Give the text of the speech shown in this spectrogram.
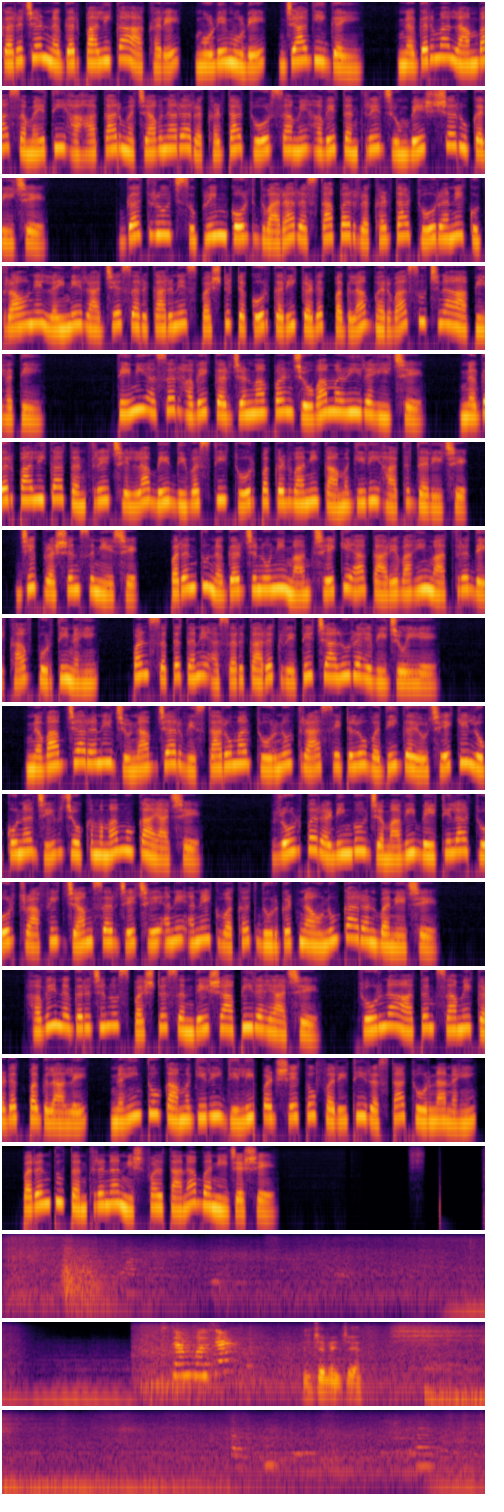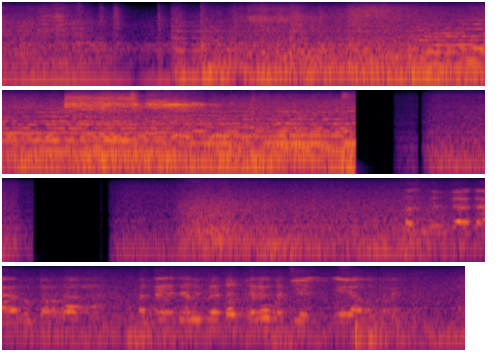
કરજણ નગરપાલિકા આખરે મોડે મોડે જાગી ગઈ. નગરમાં લાંબા સમયથી હાહાકાર મચાવનારા રખડતા ઠોર સામે હવે તંત્રે ઝુંબેશ શરૂ કરી છે. ગત રોજ સુપ્રીમ કોર્ટ દ્વારા રસ્તા પર રખડતા ઠોર અને કૂતરાઓને લઈને રાજ્ય સરકારને સ્પષ્ટ ટકોર કરી કડક પગલાં ભરવા સૂચના આપી હતી. તેની અસર હવે કરજણમાં પણ જોવા મળી રહી છે. નગરપાલિકા તંત્રે છેલ્લા બે દિવસથી ઠોર પકડવાની કામગીરી હાથ ધરી છે. જે પ્રશંસનીય છે, પરંતુ નગરજનોની માંગ છે કે આ કાર્યવાહી માત્ર દેખાવ પૂરતી નહીં, પણ સતત અને અસરકારક રીતે ચાલુ રહેવી જોઈએ. નવાબજાર અને જુનાબજાર વિસ્તારોમાં ઢોરનો ત્રાસ એટલો વધી ગયો છે કે લોકોના જીવ જોખમમાં મુકાયા છે. રોડ પર અડિંગો જમાવી બેઠેલા ઢોર ટ્રાફિક જામ સર્જે છે અને અનેક વખત દુર્ઘટનાઓનું કારણ બને છે. હવે નગરજનો સ્પષ્ટ સંદેશ આપી રહ્યા છે. ઢોરના આતંક સામે કડક પગલાં લે નહીં તો કામગીરી ઢીલી પડશે તો ફરીથી રસ્તા ઢોરના નહીં પરંતુ તંત્રના નિષ્ફળતાના બની જશે. નીચે નીચે.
